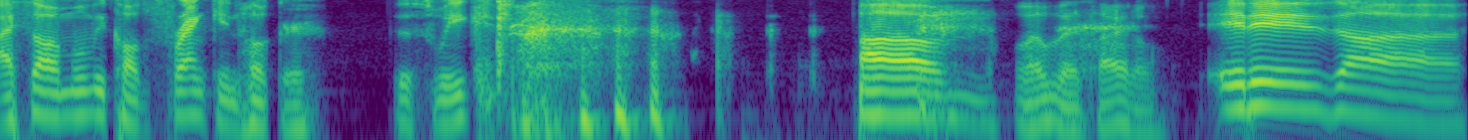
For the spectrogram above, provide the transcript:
I saw a movie called Frankenhooker this week. um, love that title. It is. Uh,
